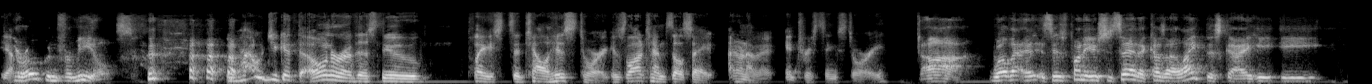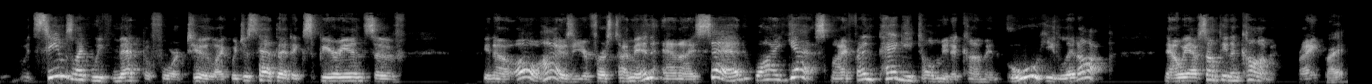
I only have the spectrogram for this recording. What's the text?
Yep. They're open for meals. So how would you get the owner of this new place to tell his story? Because a lot of times they'll say, "I don't have an interesting story." Ah, well, that, it's, it's funny you should say that because I like this guy. He, he, it seems like we've met before too. Like we just had that experience of, you know, oh, hi, is it your first time in? And I said, why, yes, my friend Peggy told me to come in. Ooh, he lit up. Now we have something in common, right? Right?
